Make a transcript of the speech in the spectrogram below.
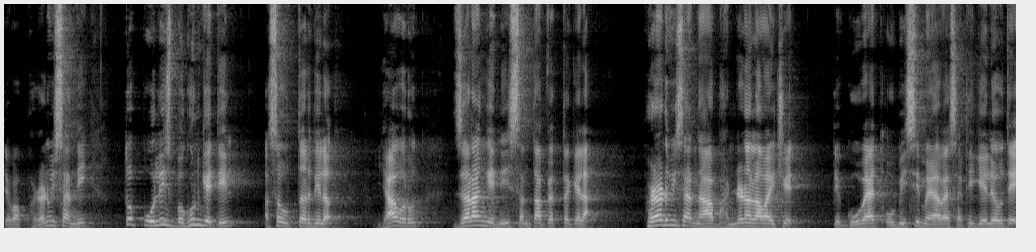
तेव्हा फडणवीसांनी तो पोलीस बघून घेतील असं उत्तर दिलं. यावरून जरांगेंनी संताप व्यक्त केला. फडणवीसांना भांडणं लावायचे. ते गोव्यात ओबीसी मेळाव्यासाठी गेले होते.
